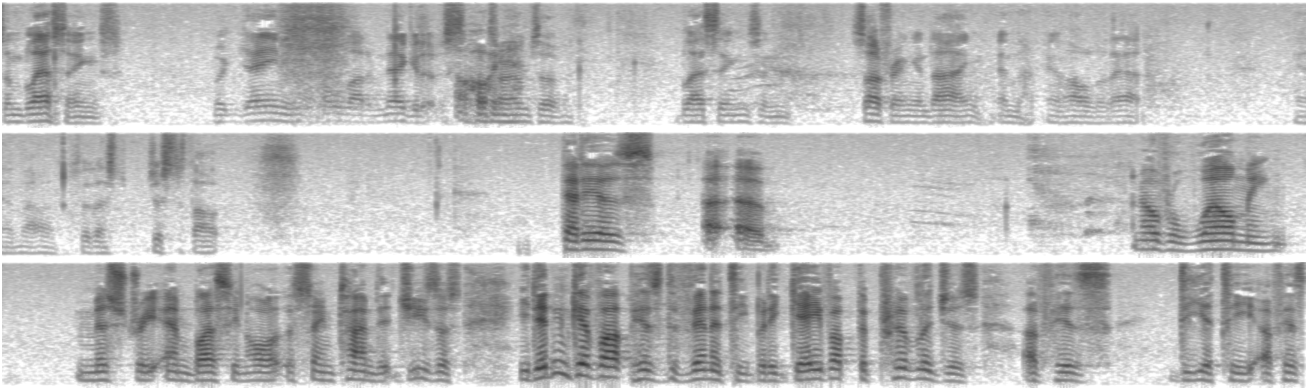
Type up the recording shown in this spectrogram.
some blessings, but gaining a whole lot of negatives oh, in yeah. terms of blessings and suffering and dying and, and all of that. And uh, so that's just a thought. That is a, a, an overwhelming mystery and blessing all at the same time that Jesus, he didn't give up his divinity, but he gave up the privileges of his deity, of his,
